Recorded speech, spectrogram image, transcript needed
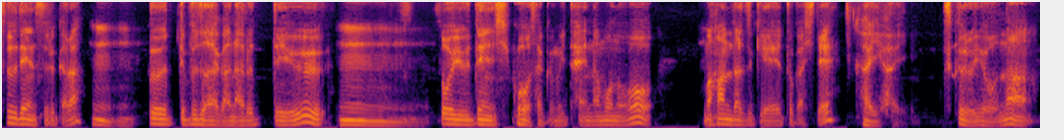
通電するから、うんグーってブザーが鳴るっていう、うんうんそういう電子工作みたいなものを、まあ、ハンダ付けとかしてはいはい。作るような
